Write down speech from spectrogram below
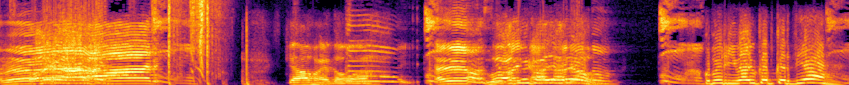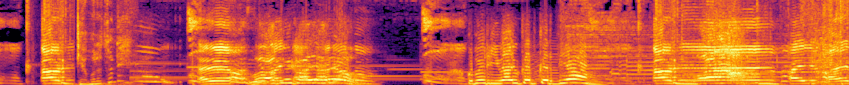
अबे यार! क्या फ़ायदा हुआ? अरे वो आदमी कहाँ जा रहे हो अबे रिवाइव कब कर दिया? और क्या बोला तूने? अरे वो आदमी कहाँ जा रहे हो अबे रिवाइव कब कर दिया? भाई भाई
